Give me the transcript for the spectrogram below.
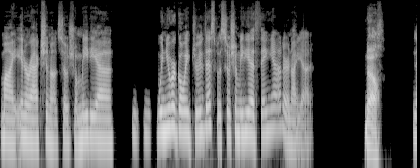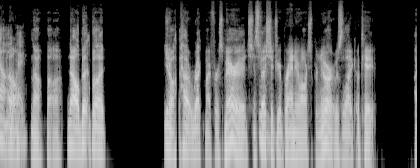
my interaction on social media. When you were going through this, was social media a thing yet or not yet? No. No. No. Okay. No. Uh-uh. No. But but you know how it wrecked my first marriage, especially if Mhm. you're a brand new entrepreneur. It was like, okay, I,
